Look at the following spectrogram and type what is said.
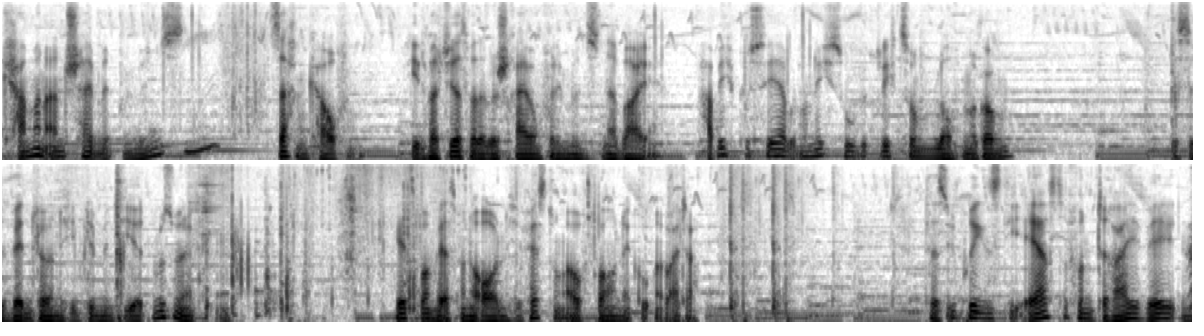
kann man anscheinend mit Münzen Sachen kaufen. Jedenfalls steht das bei der Beschreibung von den Münzen dabei. Habe ich bisher aber noch nicht so wirklich zum Laufen bekommen. Ist eventuell noch nicht implementiert. Müssen wir dann gucken. Jetzt wollen wir erstmal eine ordentliche Festung aufbauen, dann gucken wir weiter. Das ist übrigens die erste von drei Welten.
